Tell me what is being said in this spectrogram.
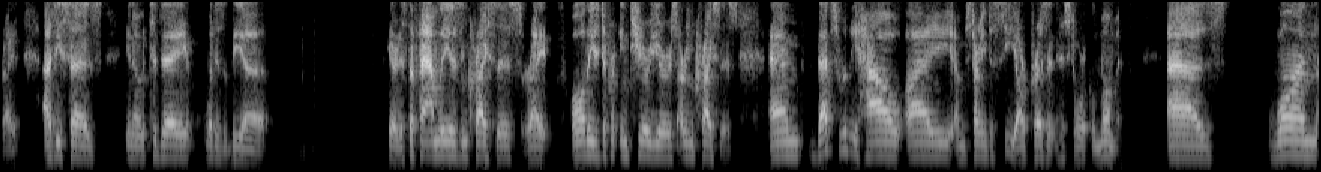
right as he says you know, today, what is it? The uh, here it is. The family is in crisis, right? All these different interiors are in crisis. And that's really how I am starting to see our present historical moment as one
